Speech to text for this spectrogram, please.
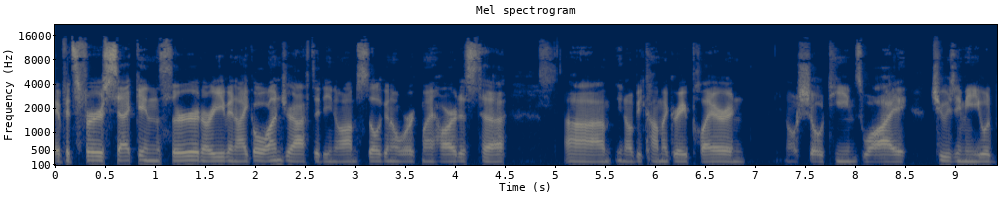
if it's first, second, third, or even I go undrafted, you know, I'm still going to work my hardest to um, you know become a great player and you know show teams why choosing me would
